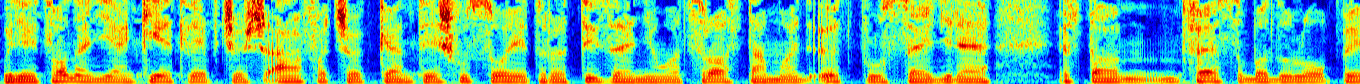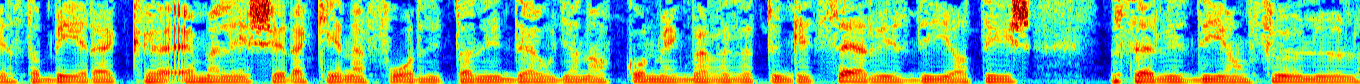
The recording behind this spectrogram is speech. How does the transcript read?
ugye itt van egy ilyen két lépcsős áfa csökkentés 27-ről 18-ra, aztán majd 5 plusz 1-re, ezt a felszabaduló pénzt a bérek emelésére kéne fordítani, de ugyanakkor még bevezetünk egy szervizdíjat is, a szervizdíjon fölül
